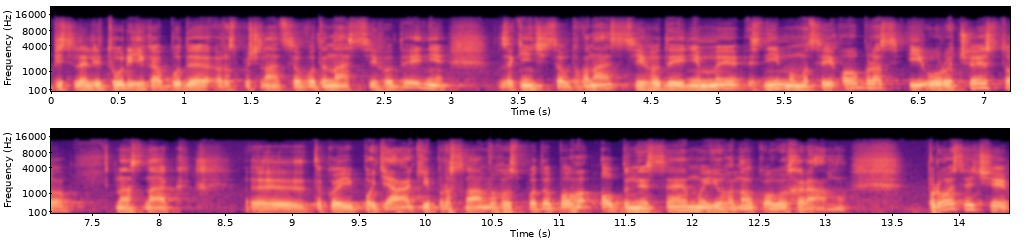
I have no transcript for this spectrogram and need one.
після літургії, яка буде розпочинатися в 11 годині, закінчиться в 12 годині, ми знімемо цей образ і урочисто на знак е, такої подяки, прослави Господа Бога, обнесемо його навколо храму. Просячи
